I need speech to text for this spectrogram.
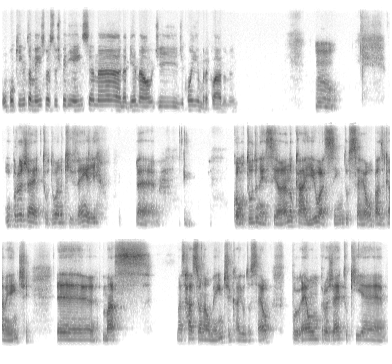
um pouquinho também sobre a sua experiência na, na Bienal de, de Coimbra, claro, né? Hum. O projeto do ano que vem, ele, é, como tudo nesse ano, caiu assim do céu, basicamente, é, mas, mas racionalmente caiu do céu. É um projeto que é,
